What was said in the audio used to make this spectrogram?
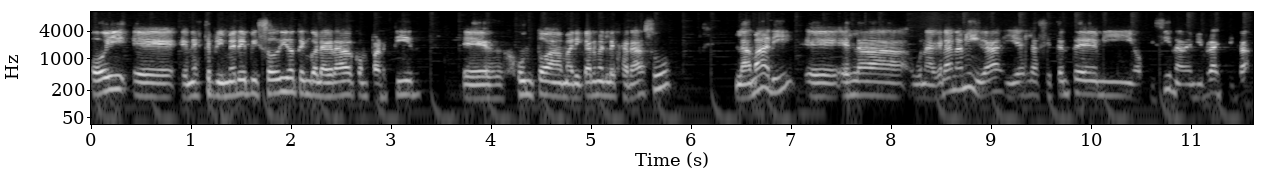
Hoy, eh, en este primer episodio, tengo el agrado de compartir eh, junto a Mari Carmen Lejarazu. La Mari eh, es una gran amiga y es la asistente de mi oficina, de mi práctica.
